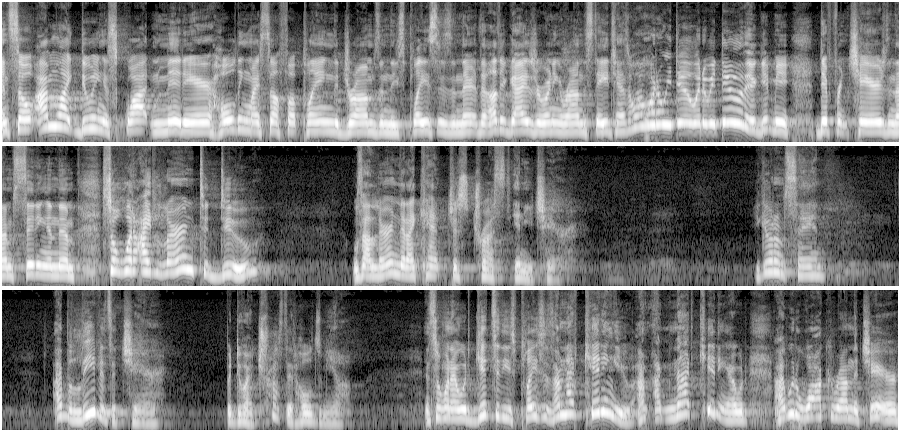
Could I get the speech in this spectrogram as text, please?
And so I'm like doing a squat in midair, holding myself up, playing the drums in these places, and the other guys are running around the stage and I say, well, what do we do? What do we do? They get me different chairs and I'm sitting in them. So what I learned to do was I learned that I can't just trust any chair. You get what I'm saying? I believe it's a chair, but do I trust it holds me up? And so when I would get to these places, I'm not kidding you. I'm, I'm not kidding. I would, I would walk around the chair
